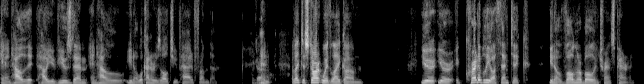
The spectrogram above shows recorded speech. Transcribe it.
and how the how you've used them and how you know what kind of results you've had from them okay. and i'd like to start with like um you're you're incredibly authentic you know vulnerable and transparent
